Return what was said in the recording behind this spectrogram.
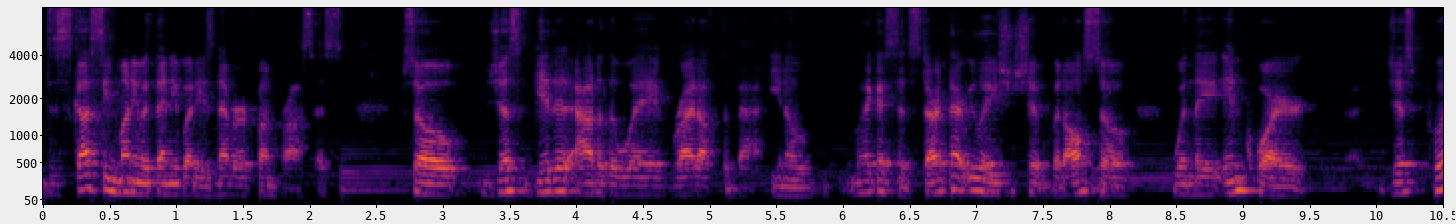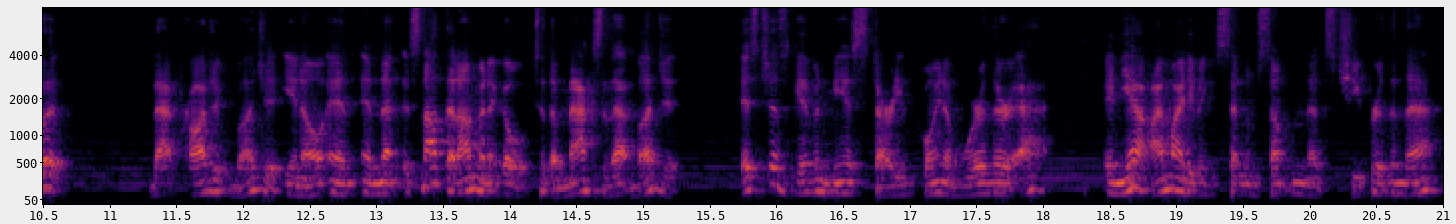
discussing money with anybody is never a fun process. So just get it out of the way right off the bat you know like i said start that relationship but also when they inquire just put that project budget, you know, and and that, it's not that I'm going to go to the max of that budget. It's just giving me a starting point of where they're at. And yeah, I might even send them something that's cheaper than that.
